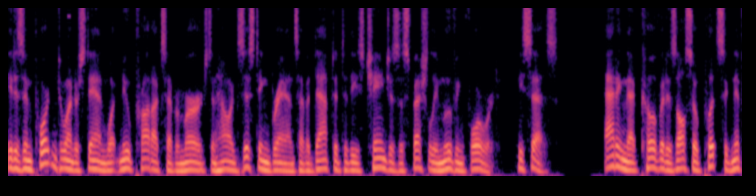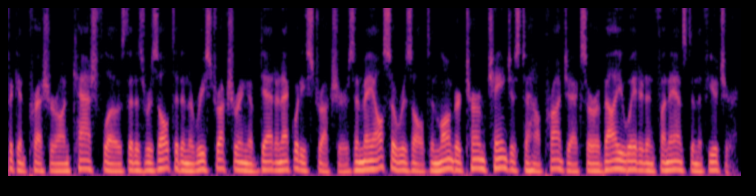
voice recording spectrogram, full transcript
it is important to understand what new products have emerged and how existing brands have adapted to these changes, especially moving forward, he says adding that COVID has also put significant pressure on cash flows that has resulted in the restructuring of debt and equity structures and may also result in longer term changes to how projects are evaluated and financed in the future.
